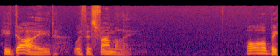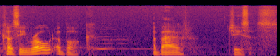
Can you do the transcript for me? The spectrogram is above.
he died with his family. All because he wrote a book about Jesus.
